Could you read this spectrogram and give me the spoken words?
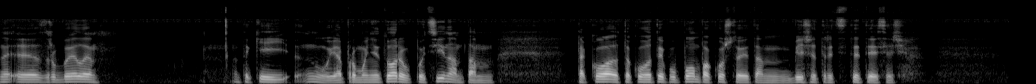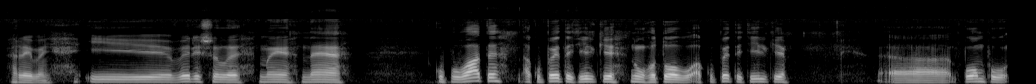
е, зробили такий, ну, я промоніторив по цінам, там такого, такого типу помпа коштує там більше 30 тисяч гривень. І вирішили ми не купувати, а купити тільки, ну, готову, а купити тільки е, помпу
